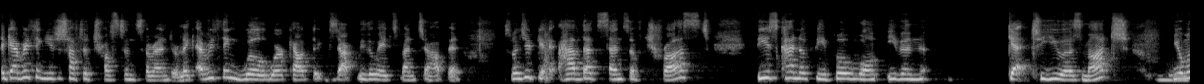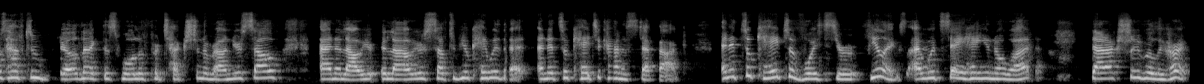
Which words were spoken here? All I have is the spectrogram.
Like everything, you just have to trust and surrender. Like everything will work out exactly the way it's meant to happen. So once you get have that sense of trust, these kind of people won't even get to you as much. Mm-hmm. You almost have to build like this wall of protection around yourself and allow your allow yourself to be okay with it. And it's okay to kind of step back. And it's okay to voice your feelings. I would say, hey, you know what? That actually really hurt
